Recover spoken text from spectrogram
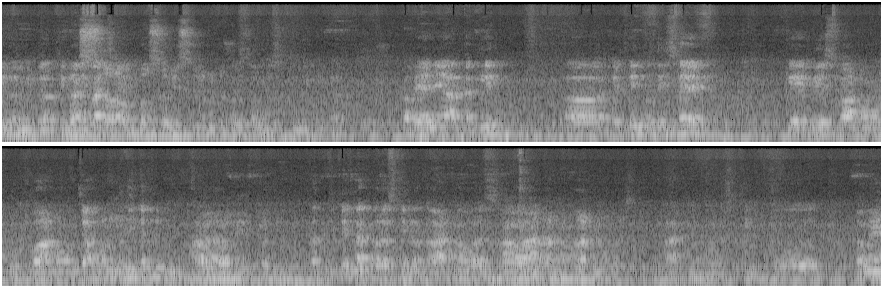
કિલોમીટરથી લાવ્યા છે? બસો વીસ કિલોમીટર. બસો વીસ કિલોમીટર. હવે એની આ તકલીફ એટલી બધી છે કે બેસવાનું ઉઠવાનું ચાલવાનું બધી તકલીફ કેટલાક વર્ષથી લગભગ આઠ નવ વર્ષ આઠ નવ વર્ષ આઠ નવ વર્ષથી. તો તમે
